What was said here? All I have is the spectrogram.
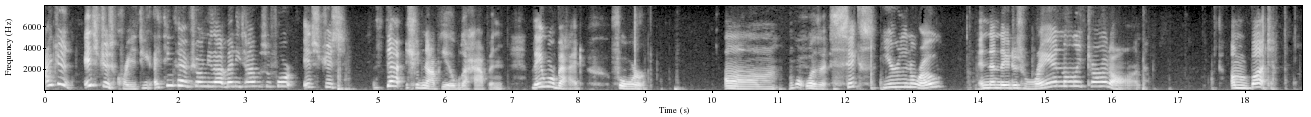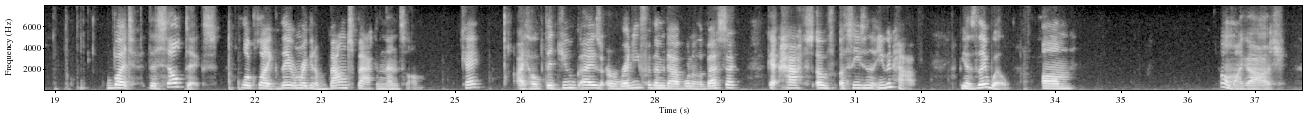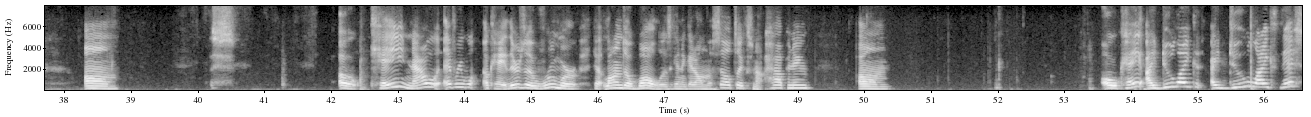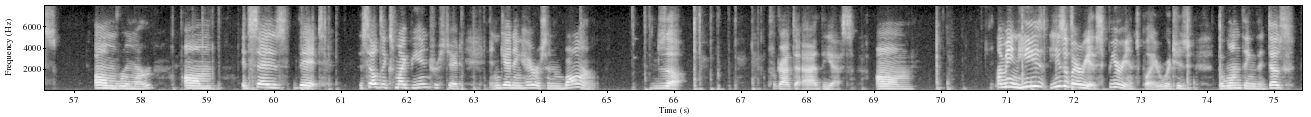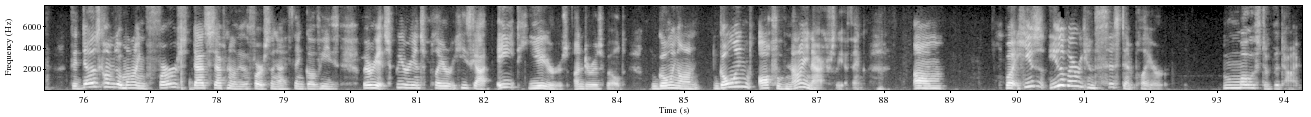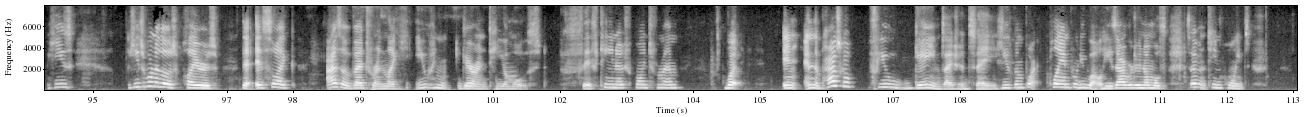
I just, it's just crazy. I think that I've shown you that many times before. It's just, that should not be able to happen. They were bad for, um, what was it, six years in a row? And then they just randomly turn it on. Um, but, but the Celtics look like they are making a bounce back and then some. Okay? I hope that you guys are ready for them to have one of the best second halves of a season that you can have. Because they will. Um Oh my gosh. Um Okay, now everyone Okay, there's a rumor that Lonzo Ball is to get on the Celtics, not happening. Um okay, I do like I do like this um rumor. Um it says that the Celtics might be interested in getting Harrison Barnes. Forgot to add the S. Um I mean he's he's a very experienced player, which is the one thing that does that does come to mind first. That's definitely the first thing I think of. He's very experienced player. He's got eight years under his belt, going on going off of nine actually. I think. Um, but he's he's a very consistent player most of the time. He's he's one of those players that it's like as a veteran, like you can guarantee almost 15ish points from him. But in in the past few games, I should say, he's been pl- playing pretty well. He's averaging almost 17 points,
